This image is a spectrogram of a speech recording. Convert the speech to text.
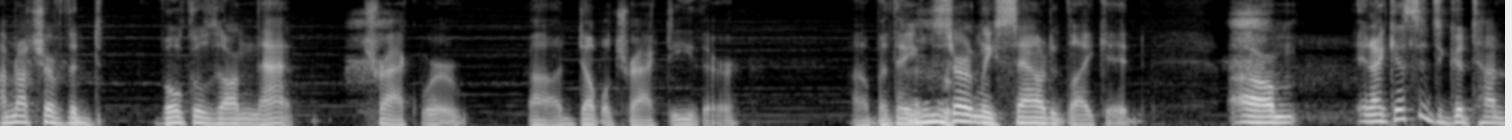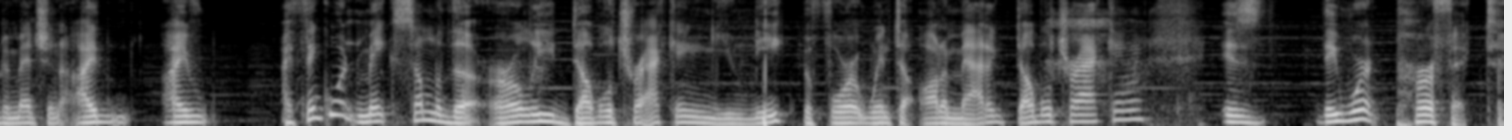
I'm not sure if the vocals on that track were uh, double tracked either, uh, but they certainly sounded like it. Um, and I guess it's a good time to mention I I I think what makes some of the early double tracking unique before it went to automatic double tracking is they weren't perfect.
